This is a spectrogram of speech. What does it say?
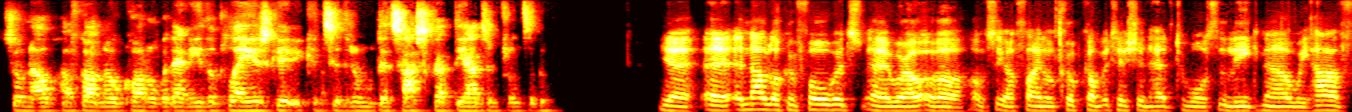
so no, I've got no quarrel with any of the players considering the task that they had in front of them. Yeah, uh, and now looking forward, uh, we're out of our obviously our final cup competition, head towards the league now. We have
